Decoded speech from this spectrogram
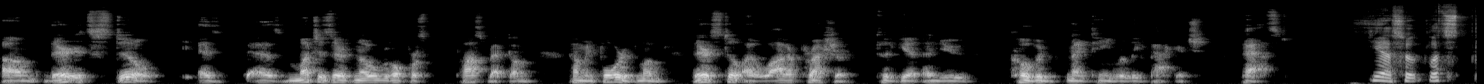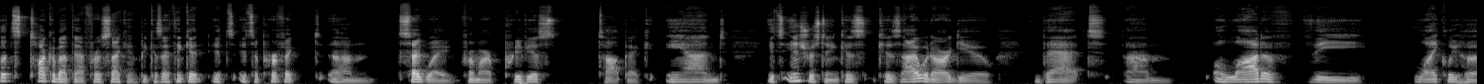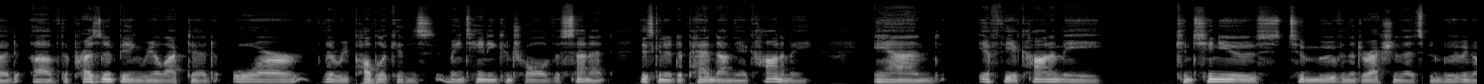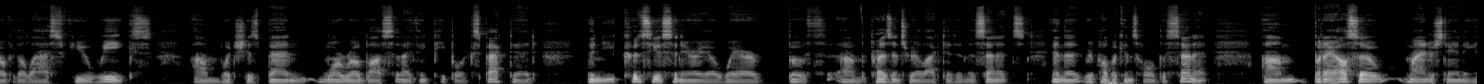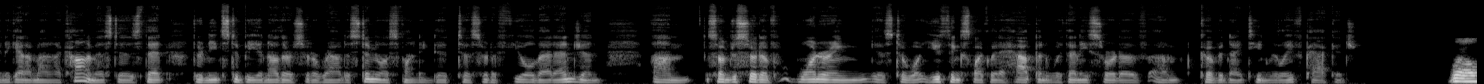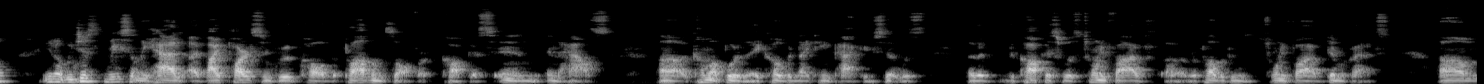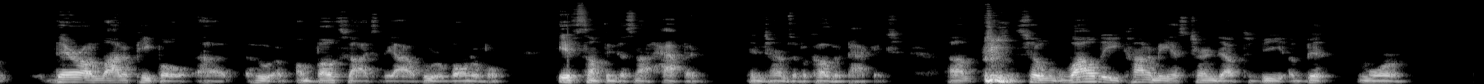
um, there is still as as much as there's no real pros- prospect on coming forward at the moment, there's still a lot of pressure to get a new COVID nineteen relief package passed. Yeah, so let's let's talk about that for a second because I think it, it's it's a perfect um, segue from our previous topic, and it's interesting because because I would argue that um, a lot of the likelihood of the president being reelected or the Republicans maintaining control of the Senate is going to depend on the economy, and if the economy continues to move in the direction that it's been moving over the last few weeks, um, which has been more robust than I think people expected, then you could see a scenario where both um, the president's reelected and the Senate's and the Republicans hold the Senate. Um, but I also, my understanding, and again, I'm not an economist, is that there needs to be another sort of round of stimulus funding to, to sort of fuel that engine. Um, so I'm just sort of wondering as to what you think is likely to happen with any sort of um, COVID 19 relief package. Well, you know, we just recently had a bipartisan group called the Problem Solver Caucus in, in the House uh, come up with a COVID 19 package that was uh, the, the caucus was 25 uh, Republicans, 25 Democrats. Um, there are a lot of people uh, who are on both sides of the aisle who are vulnerable if something does not happen in terms of a COVID package. Um, so while the economy has turned out to be a bit more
